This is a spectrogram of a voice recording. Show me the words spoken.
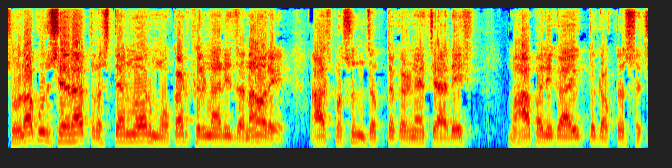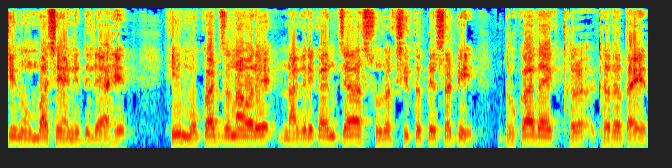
सोलापूर शहरात रस्त्यांवर मोकाट फिरणारी जनावरे आजपासून जप्त करण्याचे आदेश महापालिका आयुक्त डॉक्टर सचिन ओंबासे यांनी दिले आहेत. ही मोकाट जनावरे नागरिकांच्या सुरक्षिततेसाठी धोकादायक ठर- ठरत आहेत.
